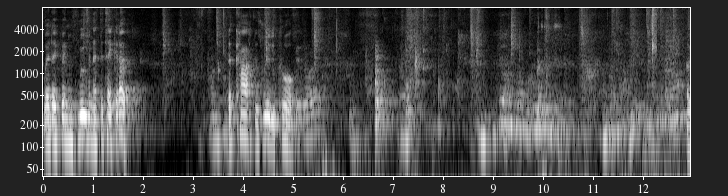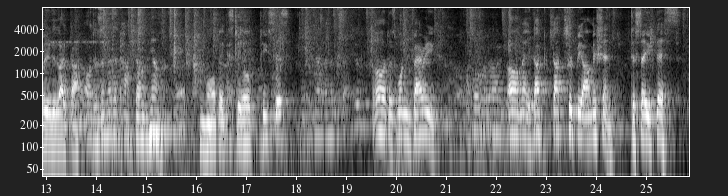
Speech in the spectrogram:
where they've been moving it to take it out. The cart is really cool. I really like that. Oh, there's another cart down here. More big steel pieces. Oh, there's one buried. Oh, mate, that, that should be our mission to save this.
